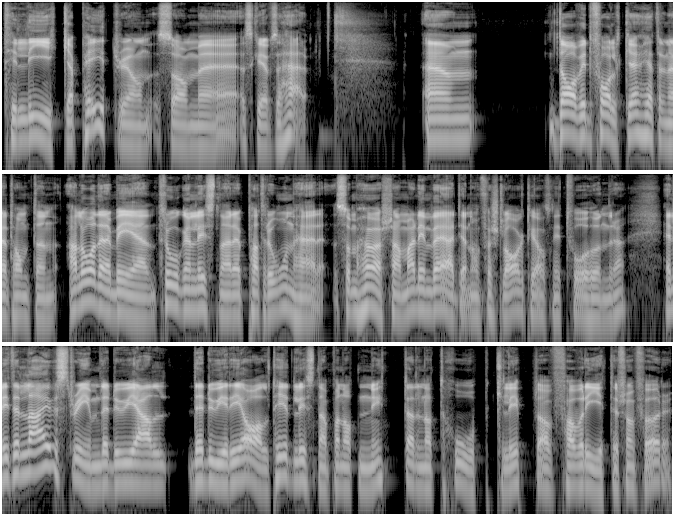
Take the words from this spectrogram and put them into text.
till lika Patreon som eh, skrev så här. Um, David Folke heter den här tomten. Hallå där BL, trogen lyssnare, patron här, som hörsammar din vädjan om förslag till avsnitt 200. En liten livestream där du i all där du i realtid lyssnar på något nytt eller något hopklippt av favoriter som förr.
